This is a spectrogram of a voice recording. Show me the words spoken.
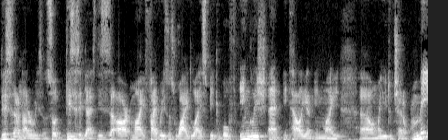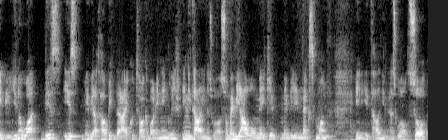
this is another reason. So this is it, guys. These are my five reasons why do I speak both English and Italian in my uh, on my YouTube channel. Maybe you know what? This is maybe a topic that I could talk about in English, in Italian as well. So maybe I will make it maybe next month in Italian as well. So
